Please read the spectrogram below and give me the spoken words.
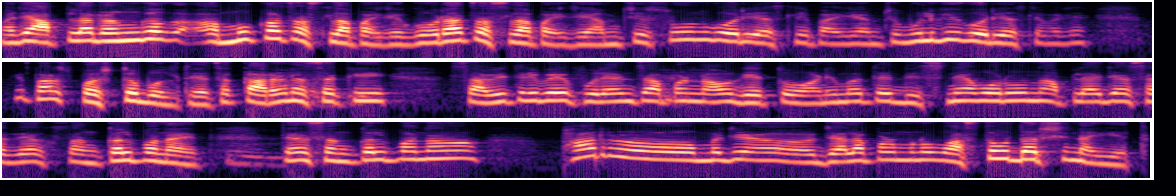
म्हणजे आपला रंग अमुकच असला पाहिजे गोराच असला पाहिजे आमची सून गोरी असली पाहिजे आमची मुलगी गोरी असली पाहिजे. मी फार स्पष्ट बोलते. याचं कारण असं की सावित्रीबाई फुल्यांचं आपण नाव घेतो आणि मग ते दिसण्यावरून आपल्या ज्या सगळ्या संकल्पना आहेत त्या संकल्पना फार म्हणजे ज्याला आपण म्हणू वास्तवदर्शी नाही आहेत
